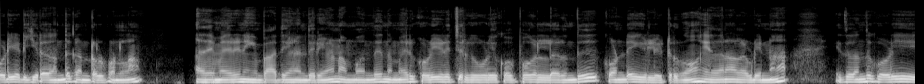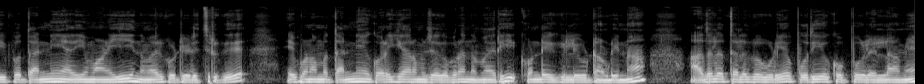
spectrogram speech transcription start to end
கொடி அடிக்கிறத வந்து கண்ட்ரோல் பண்ணலாம். அதே மாதிரி நீங்கள் பார்த்தீங்கன்னா தெரியும் நம்ம வந்து இந்த மாதிரி கொடி அடிச்சிருக்கக்கூடிய கொப்புகள்லேருந்து கொண்டை கிள்ளிட்டுருக்கோம். எதனால் அப்படின்னா இது வந்து கொடி இப்போ தண்ணி அதிகமாகி இந்த மாதிரி கொடி அடிச்சிருக்கு. இப்போ நம்ம தண்ணியை குறைக்க ஆரம்பித்ததுக்கப்புறம் இந்த மாதிரி கொண்டையை கிள்ளி விட்டோம் அப்படின்னா அதில் தழுக்கக்கூடிய புதிய கொப்புகள் எல்லாமே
